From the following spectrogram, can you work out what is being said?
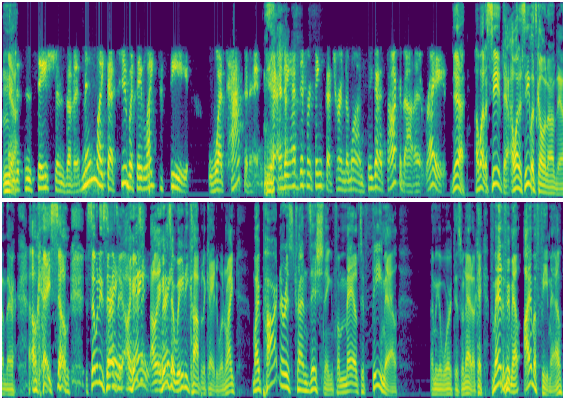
Yeah. and the sensations of it. Men like that too, but they like to see what's happening. Yeah. And they have different things that turn them on. So you got to talk about it, right? Yeah, I want to see it there. I want to see what's going on down there. Okay, so somebody says, Right, oh, here's, right, a, oh, here's a really complicated one, right? My partner is transitioning from male to female. Let me work this one out. Okay, from male to female, I'm a female.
